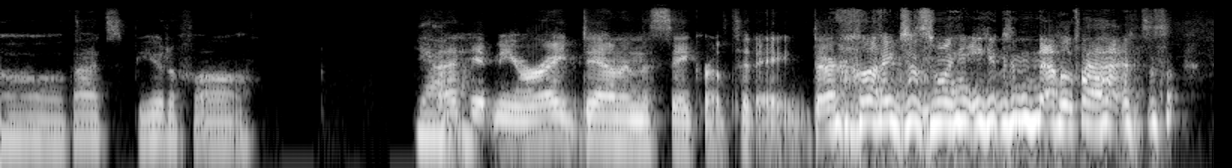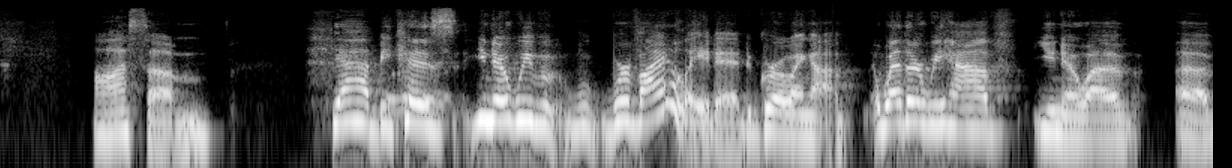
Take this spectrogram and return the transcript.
Oh, that's beautiful. yeah That hit me right down in the sacral today. Darla, I just want you to know that. Awesome. Yeah, because you know we we're violated growing up. Whether we have you know a uh,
